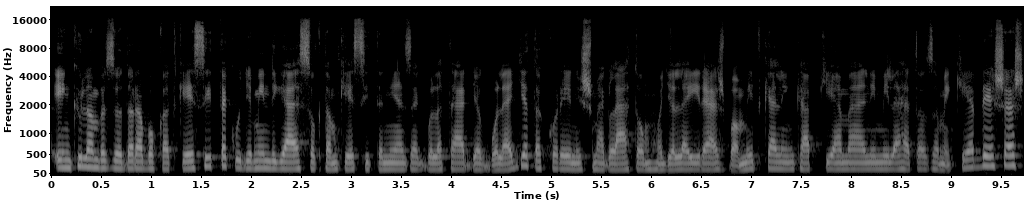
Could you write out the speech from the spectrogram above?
én különböző darabokat készítek, ugye mindig el szoktam készíteni ezekből a tárgyakból egyet, akkor én is meglátom, hogy a leírásban mit kell inkább kiemelni, mi lehet az, ami kérdéses,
